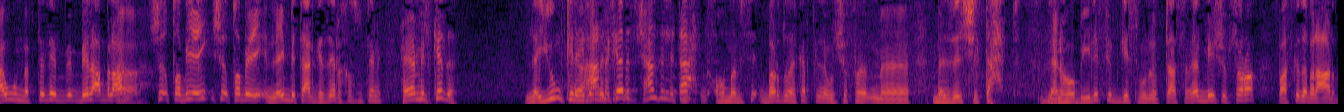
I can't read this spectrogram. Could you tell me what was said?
أول ما ابتدى بيلعب بالعرض آه. شيء طبيعي شيء طبيعي. ان اللعيب بتاع الجزائر الخصم الثاني هيعمل كده. لا يمكن هيبقى ماسك- كده بس مش هنزل لتحت. ممس... برضه يا كابتن لو نشوف ما ما نزلش لتحت. لأن هو بيلف بجسمه بتاع السنغال بيمشي بسرعة وبعد كده بالعرض.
